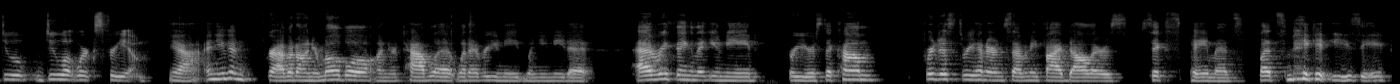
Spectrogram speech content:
do do what works for you. Yeah, and you can grab it on your mobile, on your tablet, whatever you need when you need it. Everything that you need for years to come for just $375, six payments. Let's make it easy,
